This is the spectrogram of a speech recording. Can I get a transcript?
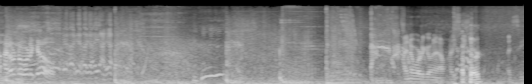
I don't know where to go. I know where to go now. I see. Up there. I see.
